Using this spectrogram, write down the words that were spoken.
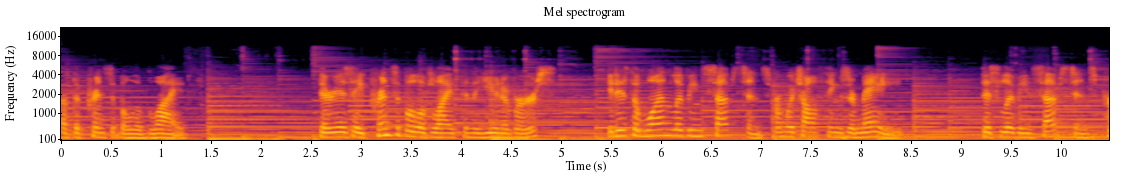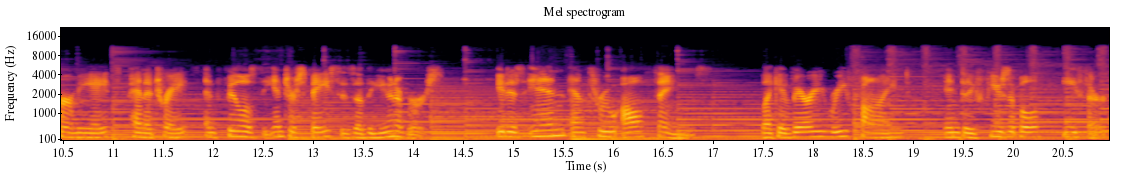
of the Principle of Life. There is a Principle of Life in the universe. It is the one living substance from which all things are made. This living substance permeates, penetrates, and fills the interspaces of the universe. It is in and through all things, like a very refined, indiffusible ether.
